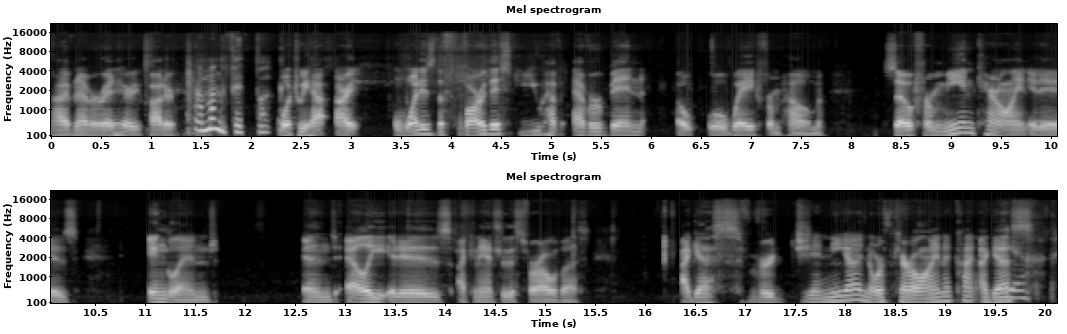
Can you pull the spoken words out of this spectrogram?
I've never read Harry Potter. I'm on the fifth book. What do we have? All right. What is the farthest you have ever been a- away from home? So for me and Caroline, it is England, and Ellie, it is. I can answer this for all of us. I guess Virginia, North Carolina, kind. I guess. Yeah.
